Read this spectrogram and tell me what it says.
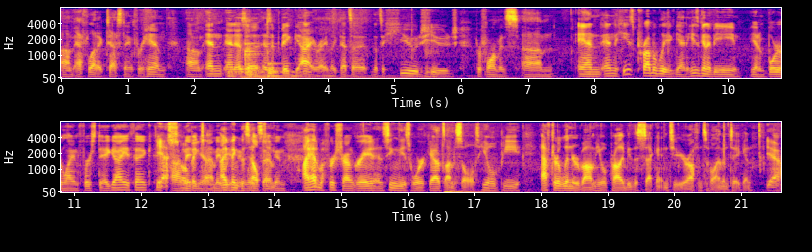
um, athletic testing for him. Um, and and as a as a big guy, right? Like that's a that's a huge huge performance. Um, and and he's probably again he's going to be you know borderline first day guy. You think? Yes, Uh, oh, may- big know, time. maybe- I think this helped him. I had him a first round grade, and seeing these workouts, I'm sold. He'll be after Linderbaum. He will probably be the second interior offensive lineman taken. Yeah.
